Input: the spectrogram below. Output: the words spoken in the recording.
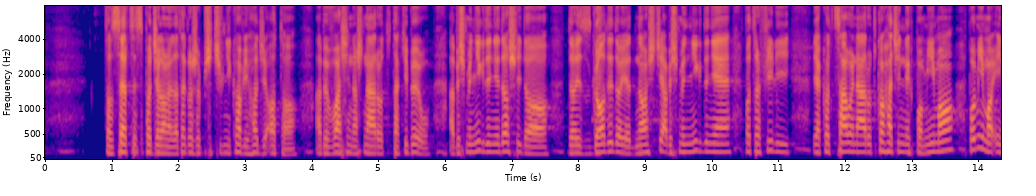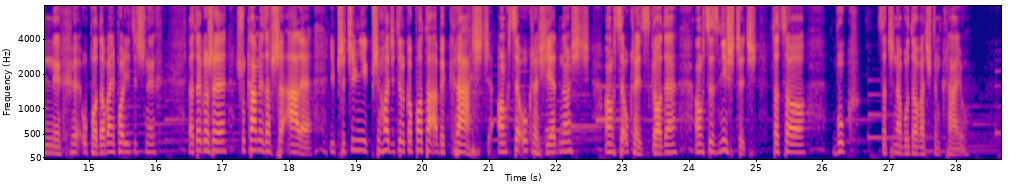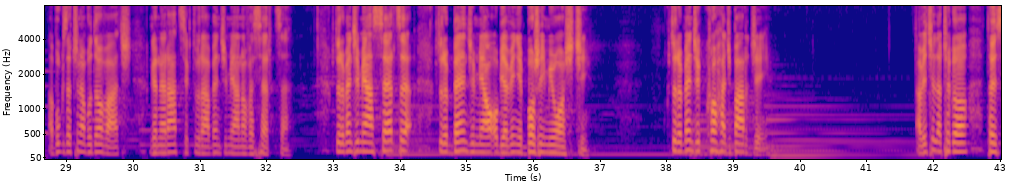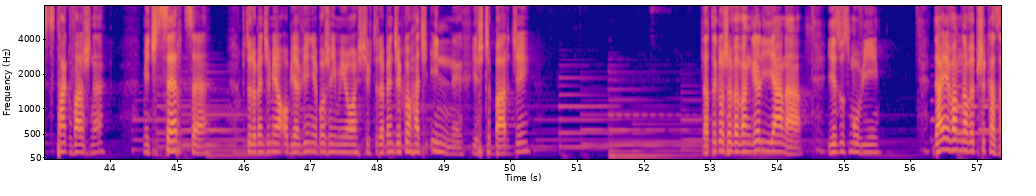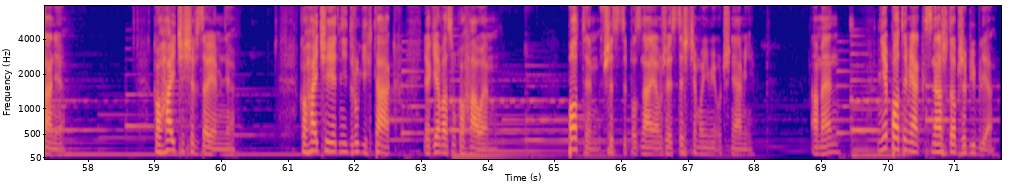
to serce jest podzielone, dlatego że przeciwnikowi chodzi o to, aby właśnie nasz naród taki był, abyśmy nigdy nie doszli do, do zgody, do jedności, abyśmy nigdy nie potrafili jako cały naród kochać innych pomimo, pomimo innych upodobań politycznych, dlatego że szukamy zawsze ale i przeciwnik przychodzi tylko po to, aby kraść. On chce ukraść jedność, on chce ukraść zgodę, on chce zniszczyć to, co Bóg zaczyna budować w tym kraju. A Bóg zaczyna budować generację, która będzie miała nowe serce, które będzie miała serce, które będzie miało objawienie Bożej miłości, które będzie kochać bardziej. A wiecie, dlaczego to jest tak ważne? Mieć serce, które będzie miało objawienie Bożej miłości, które będzie kochać innych jeszcze bardziej? Dlatego, że w Ewangelii Jana Jezus mówi: Daję wam nowe przykazanie. Kochajcie się wzajemnie. Kochajcie jedni drugich tak, jak ja was ukochałem. Po tym wszyscy poznają, że jesteście moimi uczniami. Amen. Nie po tym, jak znasz dobrze Biblię.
